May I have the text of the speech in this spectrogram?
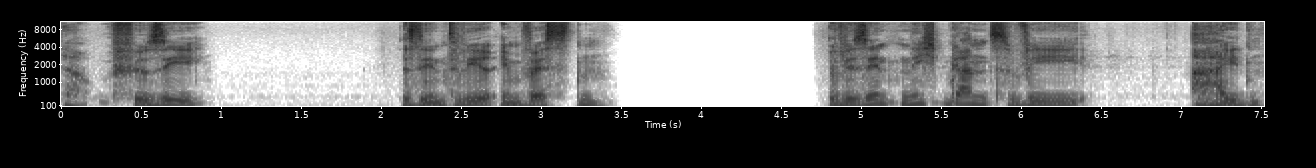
Ja. Für sie sind wir im Westen. Wir sind nicht ganz wie Heiden.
